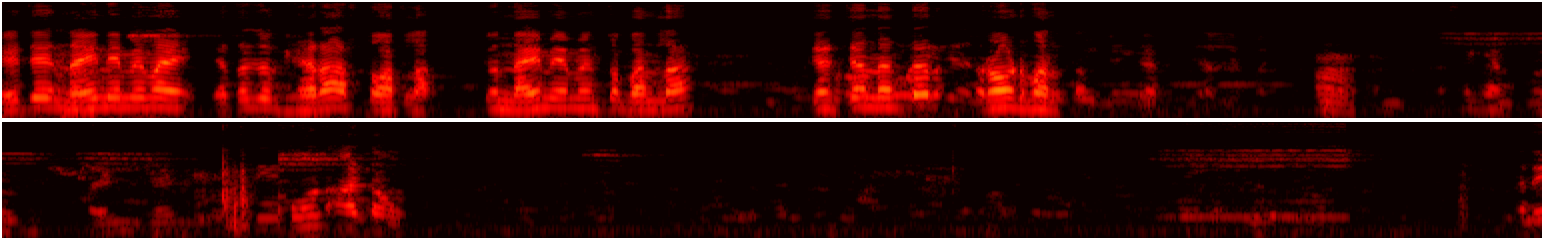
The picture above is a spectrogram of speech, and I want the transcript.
हे जे नाईन एम एम आहे याचा जो घेरा असतो आतला तो नाईन एम एमचा बनला त्याच्यानंतर राऊंड बनतात. पाऊंड आठ अंश आणि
